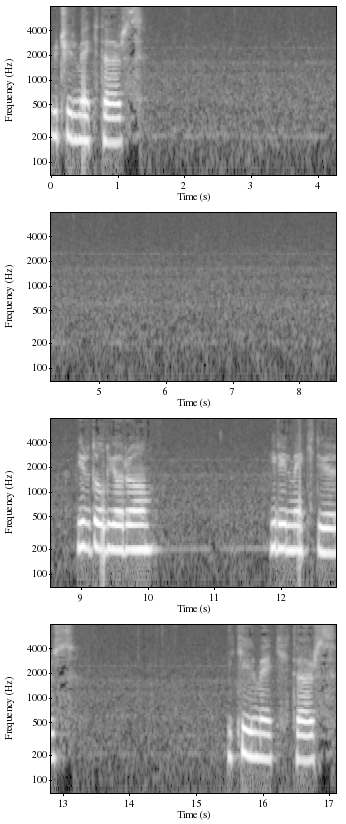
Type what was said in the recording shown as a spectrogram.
Üç ilmek ters. Bir doluyorum. Bir ilmek düz. iki ilmek ters.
